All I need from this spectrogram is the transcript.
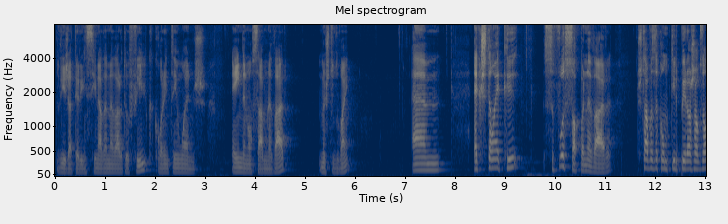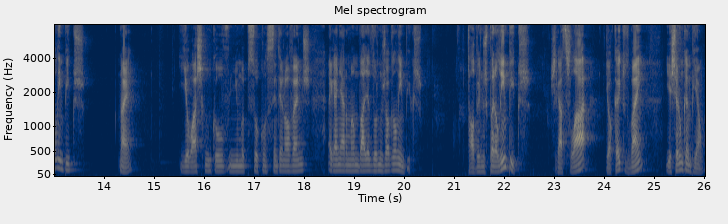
Podia já ter ensinado a nadar o teu filho, que com 41 anos ainda não sabe nadar, mas tudo bem. Um, a questão é que, se fosse só para nadar, tu estavas a competir para ir aos Jogos Olímpicos, não é? E eu acho que nunca houve nenhuma pessoa com 69 anos a ganhar uma medalha de ouro nos Jogos Olímpicos. Talvez nos Paralímpicos chegasses lá e ok, tudo bem, ias ser um campeão.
